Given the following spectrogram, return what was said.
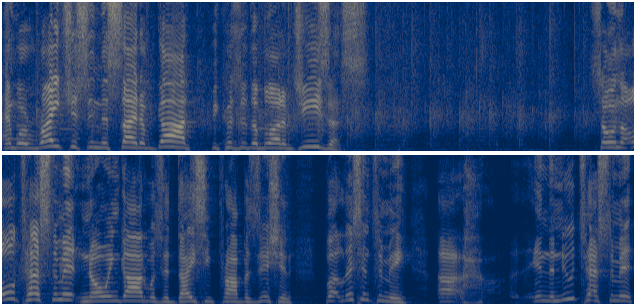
and we're righteous in the sight of God because of the blood of Jesus. So in the Old Testament, knowing God was a dicey proposition. But listen to me. Uh, in the New Testament,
